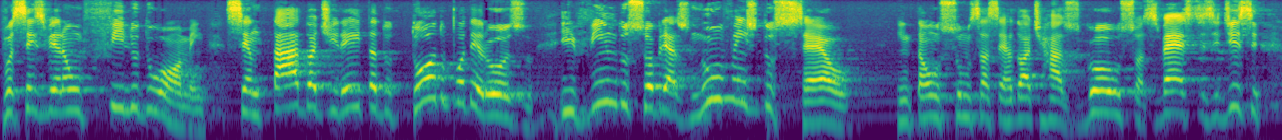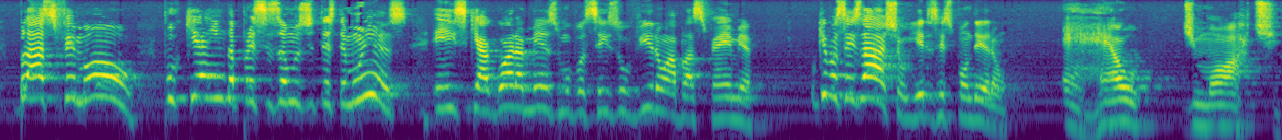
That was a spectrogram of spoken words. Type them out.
vocês verão o Filho do Homem sentado à direita do Todo-Poderoso e vindo sobre as nuvens do céu. Então o sumo sacerdote rasgou suas vestes e disse: Blasfemou! Por que ainda precisamos de testemunhas? Eis que agora mesmo vocês ouviram a blasfêmia. O que vocês acham? E eles responderam: é réu de morte.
